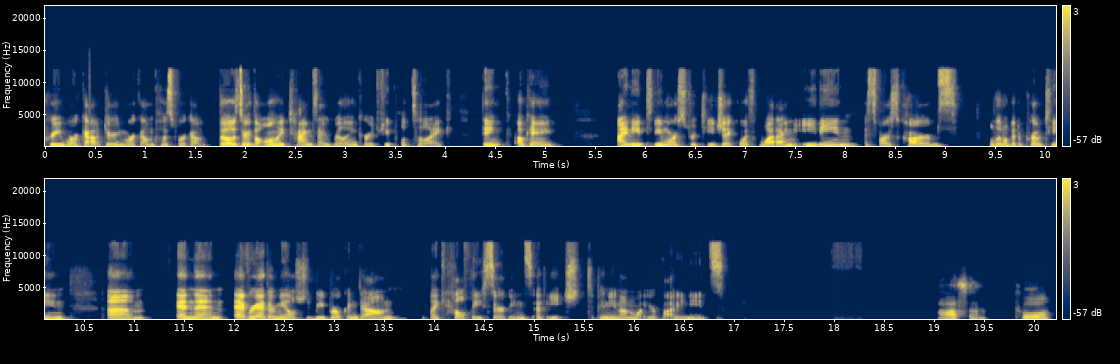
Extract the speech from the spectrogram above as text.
pre-workout, during workout, and post-workout. Those are the only times I really encourage people to like think, okay, I need to be more strategic with what I'm eating as far as carbs, a little bit of protein. Um, and then every other meal should be broken down like healthy servings of each, depending on what your body needs. Awesome. Cool.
